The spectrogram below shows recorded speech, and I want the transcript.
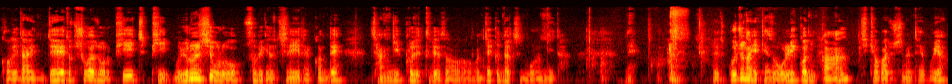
거기다 이제 또 추가적으로 PHP 뭐 이런 식으로 수업이 계속 진행이 될 건데 장기 프로젝트에서 언제 끝날지 모릅니다. 네. 꾸준하게 계속 올릴 거니까 지켜봐 주시면 되고요.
